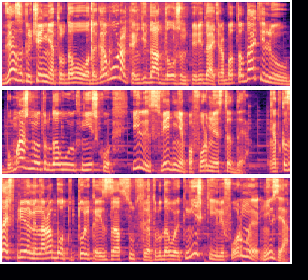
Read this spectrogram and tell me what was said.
Для заключения трудового договора кандидат должен передать работодателю бумажную трудовую книжку или сведения по форме СТД. Отказать в приеме на работу только из-за отсутствия трудовой книжки или формы нельзя.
